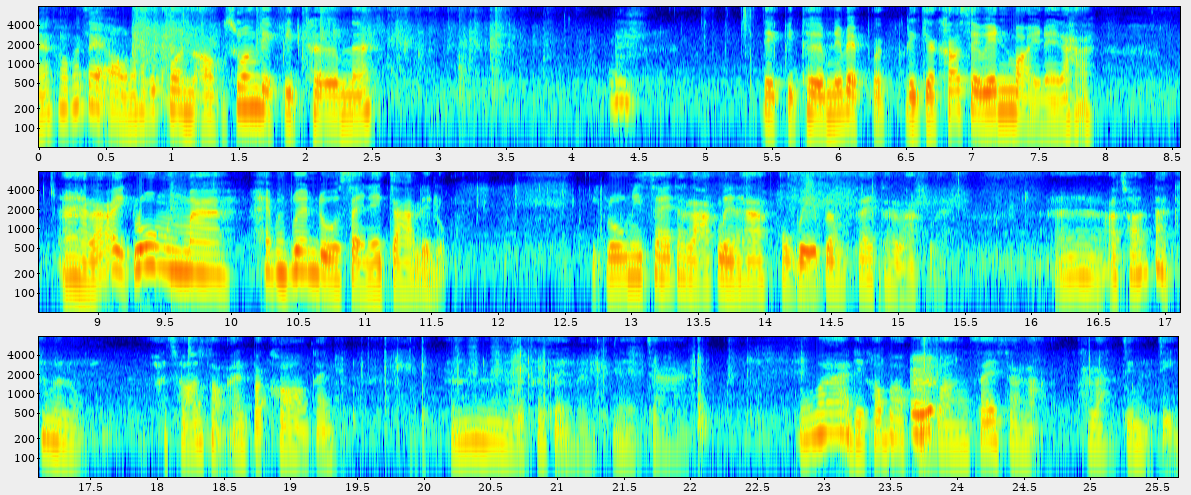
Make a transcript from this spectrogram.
นะเขาเข้าใจออกนะคะทุกคนออกช่วงเด็กปิดเทอมนะ เด็กปิดเทอมนี่แบบเด็กจะเข้าเซเว่นบ่อยหน่อยนะคะ อ่า แล้วเอาอีกลูกมึงมาให้เพื่อนๆดูใส่ในจานเลยลูก อีกลูกนี้ไส้ทะลักเลยนะคะพอเวฟแล้วไส้ทะลักเลย อ่าเอาช้อนตักขึ้นมาลูกเอาช้อนสองอันประคองกัน อืมแล้วก็ใส่ในจานเพราะว่าเดี๋ยวเขาบอกระวังไส้สลักทะลักจริง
